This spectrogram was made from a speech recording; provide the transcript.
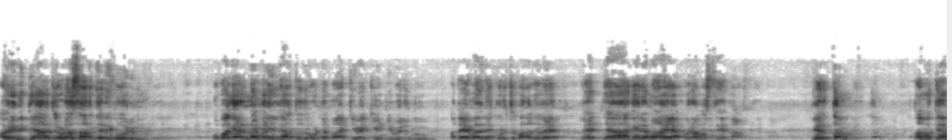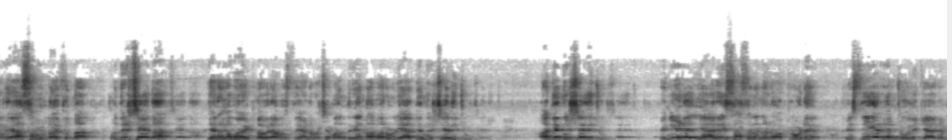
ഒരു വിദ്യാർത്ഥിയുടെ സർജറി പോലും ഉപകരണങ്ങൾ ഇല്ലാത്തത് കൊണ്ട് മാറ്റിവെക്കേണ്ടി വരുന്നു. അദ്ദേഹം അതിനെക്കുറിച്ച് പറഞ്ഞത് ലജ്ഞാകരമായ ഒരവസ്ഥ എന്നാണ്. തീർത്തും നമുക്ക് പ്രയാസമുണ്ടാക്കുന്ന പ്രതിഷേധ ജനകമായിട്ടുള്ള ഒരു അവസ്ഥയാണ് പക്ഷെ മന്ത്രി എന്താ മറുപടി ആദ്യം നിഷേധിച്ചു? ആദ്യം നിഷേധിച്ചു. പിന്നീട് ഈ ആരിസ് ഹസൻ എന്ന ഡോക്ടറോട് വിശദീകരണം ചോദിക്കാനും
